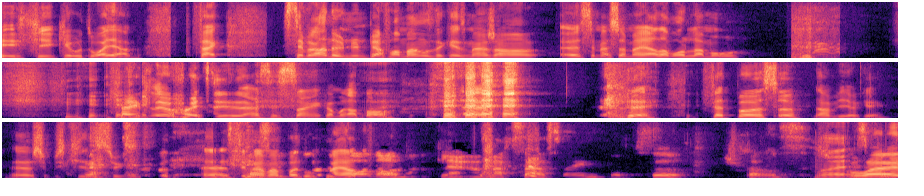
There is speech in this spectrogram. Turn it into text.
est, qui est- qui est côtoyable. Fait que, c'est vraiment devenu une performance de quasiment, genre, euh, c'est ma seule manière d'avoir de l'amour. Fait que, là, ouais, c'est, hein, c'est sain comme rapport. Euh, faites pas ça dans la vie, ok? Euh, je sais plus ce qui ceux qui écoutent. Euh, c'est vraiment pas de de manière. marque la- embarque sa scène comme ça, je pense. Ouais. Ouais,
